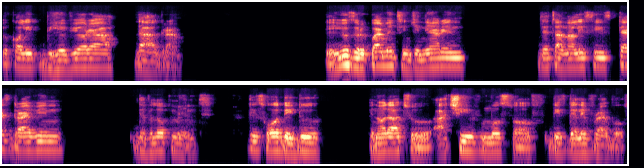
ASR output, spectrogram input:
We call it behavioral diagram. They use requirement engineering, data analysis, test driving development. This is what they do in order to achieve most of these deliverables.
